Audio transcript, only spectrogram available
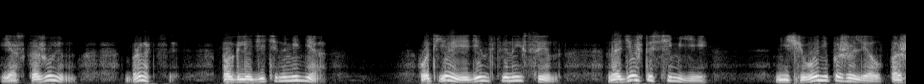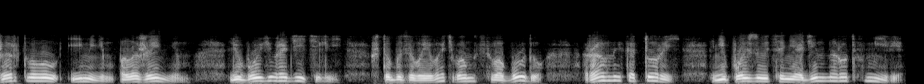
Я скажу им, братцы, поглядите на меня. Вот я единственный сын, надежда семьи. Ничего не пожалел, пожертвовал именем, положением, любовью родителей, чтобы завоевать вам свободу, равной которой не пользуется ни один народ в мире.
